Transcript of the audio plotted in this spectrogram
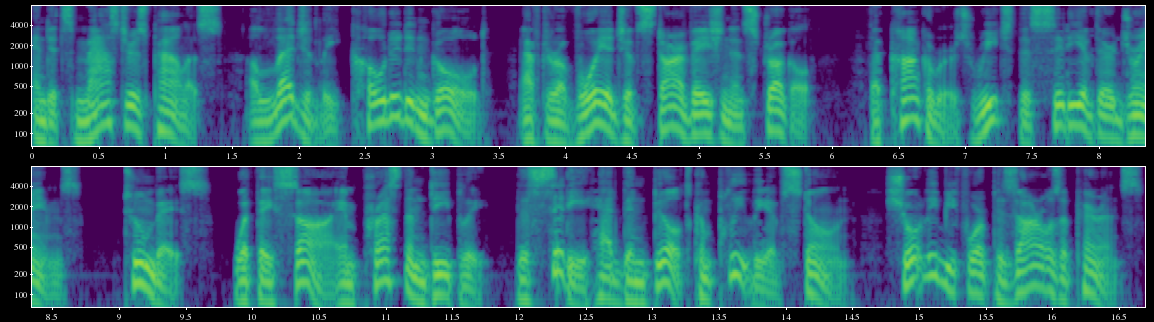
and its master's palace, allegedly coated in gold. After a voyage of starvation and struggle, the conquerors reached the city of their dreams, Tumbes. What they saw impressed them deeply. The city had been built completely of stone, shortly before Pizarro's appearance.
